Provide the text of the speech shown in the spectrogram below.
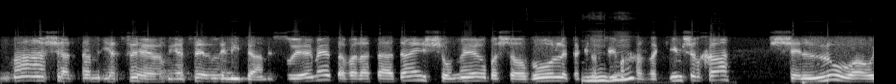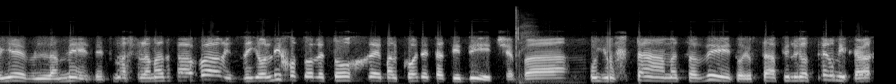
מה שאתה מייצר, מייצר למידה מסוימת, אבל אתה עדיין שומר בשרוול את הקלפים mm-hmm. החזקים שלך, שלו האויב למד את מה שהוא למד בעבר, זה יוליך אותו לתוך אה, מלכודת עתידית, שבה הוא יופתע מצבית, או יופתע אפילו יותר מכך,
